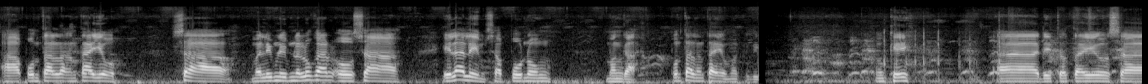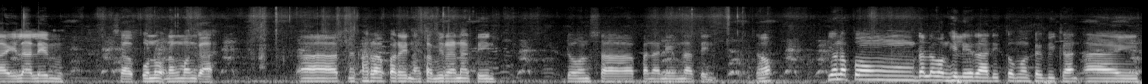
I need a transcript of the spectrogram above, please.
Ah, punta lang tayo sa malimlim na lugar o sa ilalim sa punong mangga. Punta lang tayo mga. Okay. Ah, dito tayo sa ilalim sa puno ng mangga. At nakaharap pa rin ang kamera natin doon sa pananim natin. No? Yun na pong dalawang hilira dito mga kaibigan ay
